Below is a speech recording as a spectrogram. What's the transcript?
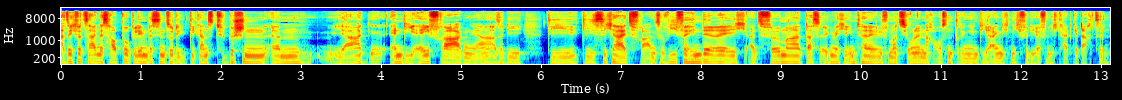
Also ich würde sagen, das Hauptproblem, das sind so die, die ganz typischen ähm, ja, NDA-Fragen, ja, also die, die, die Sicherheitsfragen. So wie verhindere ich als Firma, dass irgendwelche internen Informationen nach außen dringen, die eigentlich nicht für die Öffentlichkeit gedacht sind.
